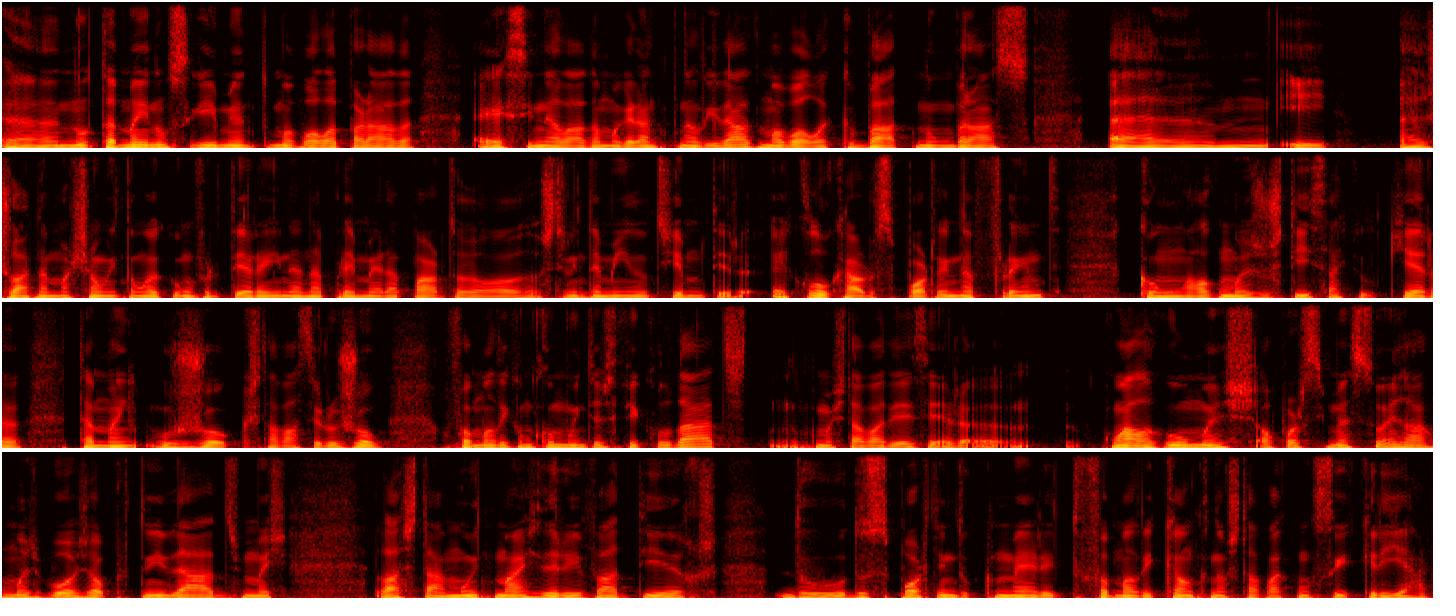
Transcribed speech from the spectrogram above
Uh, no, também num seguimento de uma bola parada é assinalada uma grande penalidade, uma bola que bate num braço um, e a Joana Marchão então a converter ainda na primeira parte, aos 30 minutos, e a, meter, a colocar o Sporting na frente com alguma justiça, aquilo que era também o jogo, que estava a ser o jogo. O Famalicão com muitas dificuldades, como eu estava a dizer, eh, com algumas aproximações, algumas boas oportunidades, mas lá está, muito mais derivado de erros do, do Sporting do que mérito do Famalicão que não estava a conseguir criar.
